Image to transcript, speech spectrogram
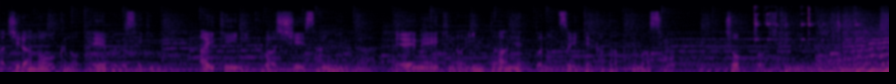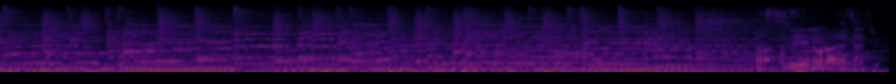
あちらの奥のテーブル席に IT に詳しい3人が黎明期のインターネットについて語ってますよちょっと聞きにバスへのラジ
